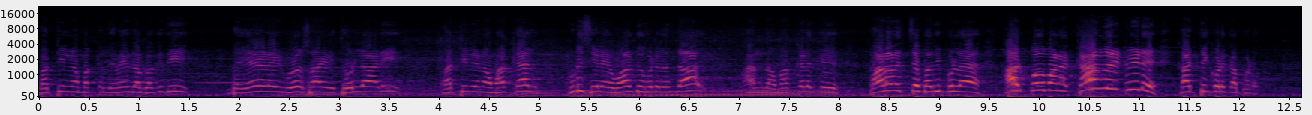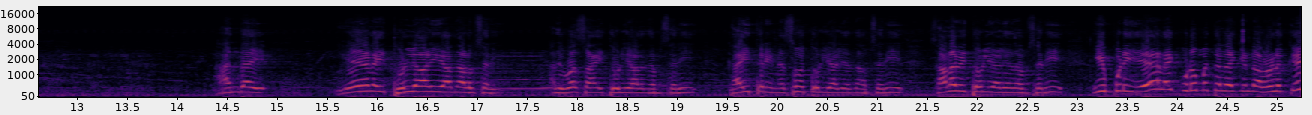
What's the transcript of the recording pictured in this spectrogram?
பட்டியலின மக்கள் நிறைந்த பகுதி இந்த ஏழை விவசாய தொழிலாளி பட்டியலின மக்கள் குடிசையிலே வாழ்ந்து கொண்டிருந்தால் அந்த மக்களுக்கு பல லட்சம் மதிப்புள்ள அற்புதமான காங்கிரீட் வீடு கட்டி கொடுக்கப்படும். அந்த ஏழை தொழிலாளியாக இருந்தாலும் சரி அது விவசாய தொழிலாளர் இருந்தாலும் சரி கைத்தறி நெசவு தொழிலாளியாக இருந்தாலும் சரி சலவை தொழிலாளியாக இருந்தாலும் சரி இப்படி ஏழை குடும்பத்தில் இருக்கின்ற அவர்களுக்கு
